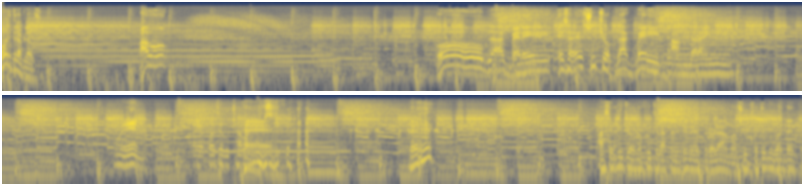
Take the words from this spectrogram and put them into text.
Fuerte el aplauso. ¡Vamos! Oh, Blackberry. Esa es Sucho Blackberry. Dandarain. Muy bien. Ahora que puedes escuchar la Eh. música. ¿Eh? Hace mucho que no escucho las canciones del programa, Sucho, estoy muy contento.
